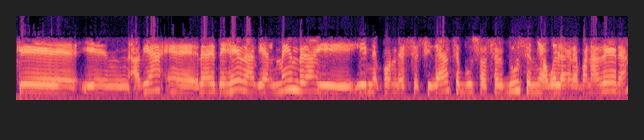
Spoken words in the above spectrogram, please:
que eh, había eh, era de Tejeda, había almendra y, y ne- por necesidad se puso a hacer dulce. Mi abuela era panadera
